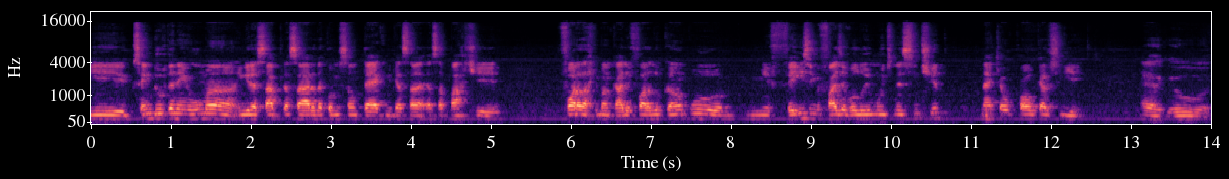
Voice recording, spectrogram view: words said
e sem dúvida nenhuma ingressar para essa área da comissão técnica, essa, essa parte fora da arquibancada e fora do campo me fez e me faz evoluir muito nesse sentido, né, que é o qual eu quero seguir. É, eu,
